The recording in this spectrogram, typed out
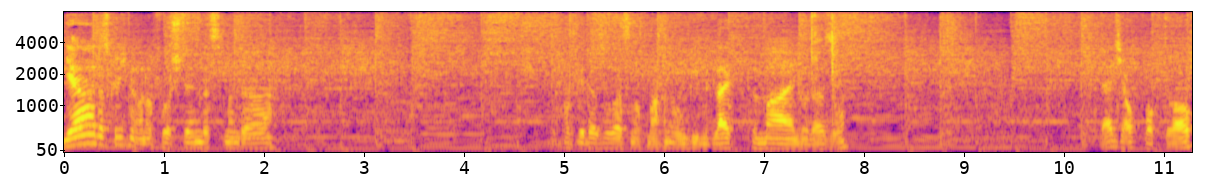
Ja, das könnte ich mir auch noch vorstellen, dass man da. Ob wir da sowas noch machen, irgendwie mit Live bemalen oder so. Da hätte ich auch Bock drauf.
